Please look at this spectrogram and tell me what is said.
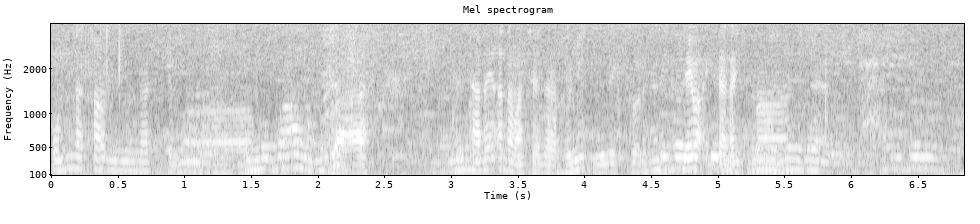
こんな感じになってます。うわーこれ食べ方間違えたらブニュって出てきそうですね。では、いただきます。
